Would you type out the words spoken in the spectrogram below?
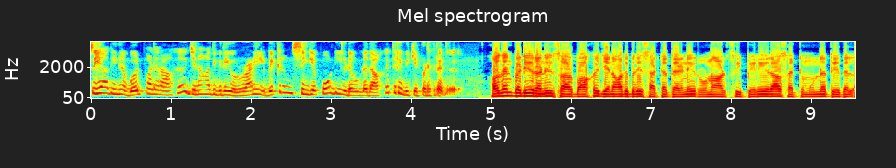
சுயாதீன வேட்பாளராக ஜனாதிபதி ரணில் விக்ரம்சிங்கே போட்டியிட உள்ளதாக தெரிவிக்கப்படுகிறது. அதன்படி ரணில் சார்பாக ஜனாதிபதி சட்டத்தரணி ரொனால்ட் சி. பெரேரா சற்று முன்னர் தேர்தல்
